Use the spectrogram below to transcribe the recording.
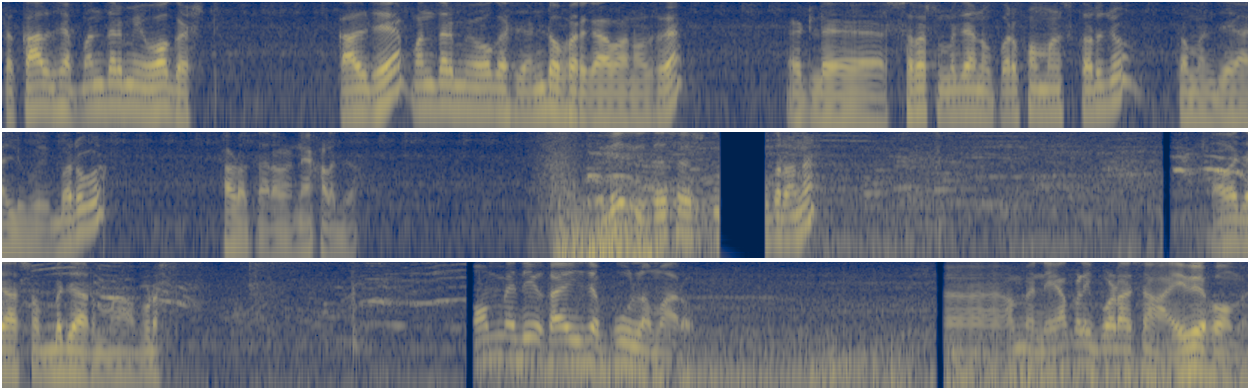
તો કાલ છે પંદરમી ઓગસ્ટ. કાલ છે પંદરમી ઓગસ્ટ ઝંડો ફરકાવવાનો છે. એટલે સરસ મજાનું પરફોર્મન્સ કરજો. તમને જે આલ્યું હોય બરાબર? હાડો તારા નેહાળજો છોકરાને લીધા છે આ છોકરાને. હવે જાશો બજારમાં આપણે. હોમે દેખાય છે પુલ અમારો. અમે નીકળી પડ્યા છે હાઈવે હોમે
